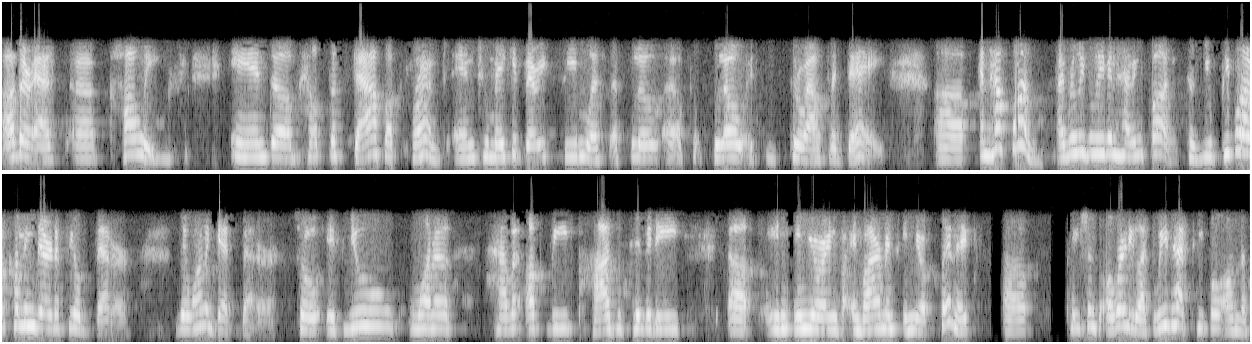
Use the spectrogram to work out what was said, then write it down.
other as uh, colleagues, and uh, help the staff up front, and to make it very seamless, a flow, flow throughout the day, uh, and have fun. I really believe in having fun because you people are coming there to feel better. They want to get better. So if you want to have an upbeat positivity uh, in in your env- environment in your clinic, uh, patients already, like we've had people on the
